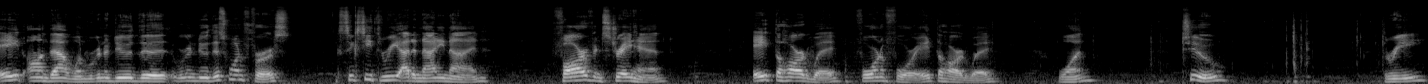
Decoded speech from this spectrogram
Eight on that one. We're gonna do the we're gonna do this one first. 63 out of 99. Favre and Strahan. Eight the hard way. Four and a four. Eight the hard way. One, two, three,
